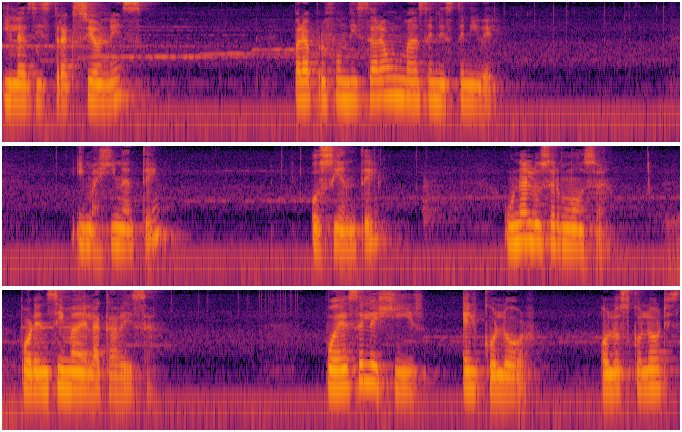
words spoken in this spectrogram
y las distracciones para profundizar aún más en este nivel. Imagínate o siente una luz hermosa por encima de la cabeza. Puedes elegir el color o los colores.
